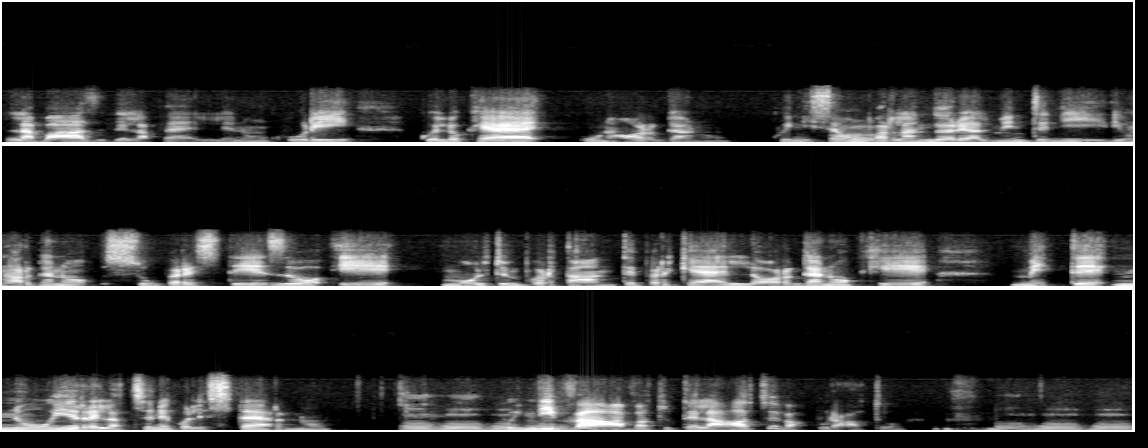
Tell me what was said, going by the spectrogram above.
la base della pelle, non curi quello che è un organo, quindi stiamo mm. parlando realmente di, di, un organo super esteso e molto importante perché è l'organo che mette noi in relazione con l'esterno. Mm-hmm. Quindi va, va, tutelato e va curato. Mm-hmm.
